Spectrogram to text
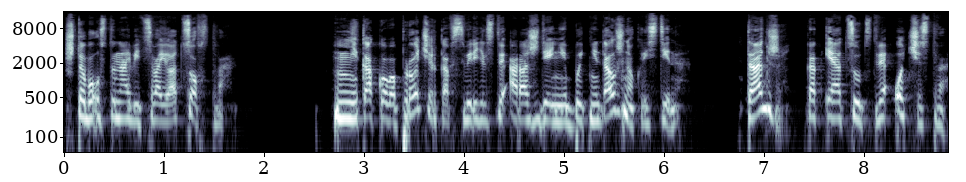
чтобы установить свое отцовство. Никакого прочерка в свидетельстве о рождении быть не должно, Кристина. Так же, как и отсутствие отчества.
